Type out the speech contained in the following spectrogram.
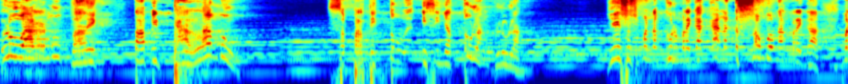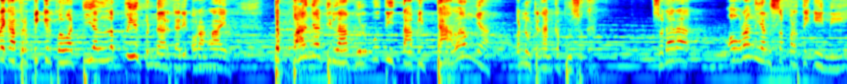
luarmu baik, tapi dalammu seperti tu, isinya tulang belulang. Yesus menegur mereka karena kesombongan mereka. Mereka berpikir bahwa dia lebih benar dari orang lain. Depannya dilabur putih, tapi dalamnya penuh dengan kebusukan. Saudara, orang yang seperti ini,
